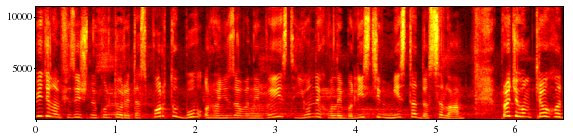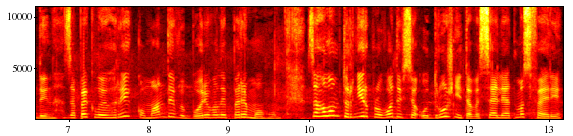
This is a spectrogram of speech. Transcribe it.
відділом фізичної культури та спорту був організований виїзд юних волейболістів міста до села. Протягом трьох годин запеклої гри команди виборювали перемогу. Загалом турнір проводився у дружній та веселій атмосфері.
